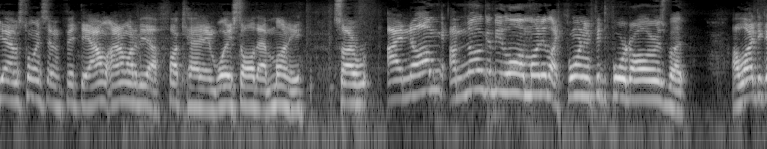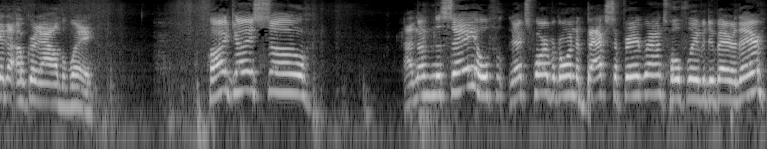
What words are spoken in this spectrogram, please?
Yeah, it was twenty seven fifty. I don't. I don't want to be that fuckhead and waste all that money. So I, I know I'm. I'm not gonna be low on money, like four hundred fifty four dollars, but I wanted to get that upgrade out of the way. All right, guys. So I have nothing to say. Hopefully, next part we're going to Baxter Fairgrounds. Hopefully, we do better there.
